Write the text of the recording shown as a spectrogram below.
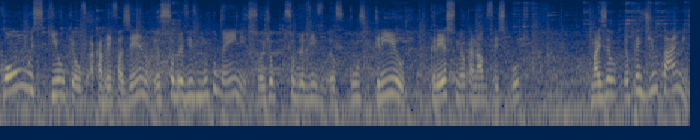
com o skill que eu acabei fazendo, eu sobrevivo muito bem nisso. Hoje eu sobrevivo, eu crio, cresço meu canal do Facebook, mas eu, eu perdi o timing.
